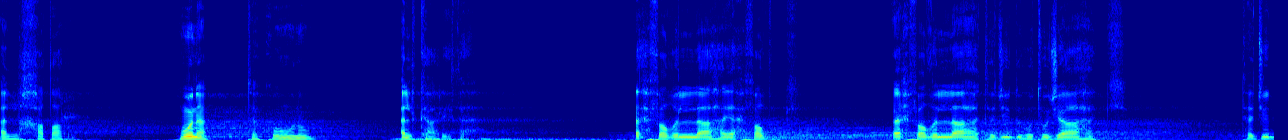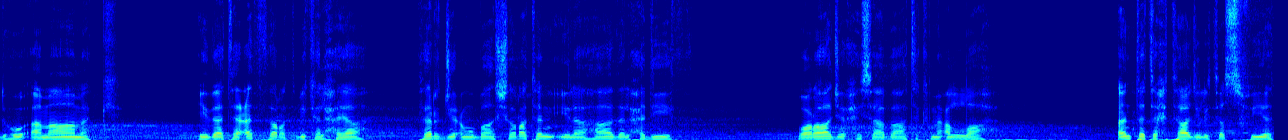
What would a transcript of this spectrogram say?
الخطر. هنا تكون الكارثة. احفظ الله يحفظك. احفظ الله تجده تجاهك. تجده أمامك. إذا تعثرت بك الحياة فارجع مباشرة إلى هذا الحديث. وراجع حساباتك مع الله. أنت تحتاج لتصفية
